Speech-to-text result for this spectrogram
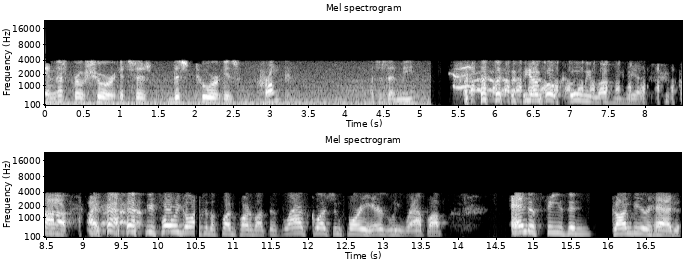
in this brochure it says this tour is crunk. What does that mean Younghoe Koo, we love you, man. Uh, I, before we go on to the fun part about this, last question for you here as we wrap up. End of season, gun to your head.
